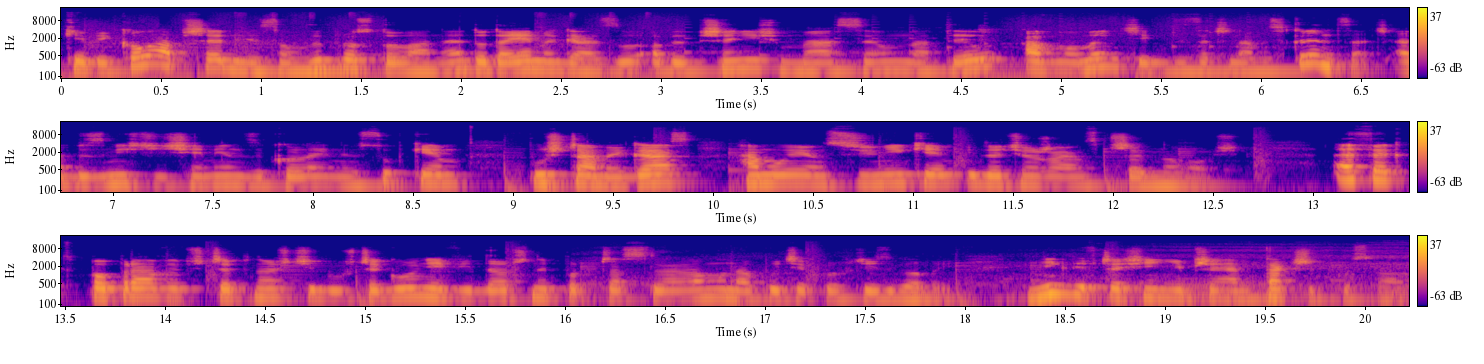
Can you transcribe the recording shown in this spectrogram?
Kiedy koła przednie są wyprostowane, dodajemy gazu, aby przenieść masę na tył, a w momencie, gdy zaczynamy skręcać, aby zmieścić się między kolejnym słupkiem, puszczamy gaz, hamując silnikiem i dociążając przednią oś. Efekt poprawy przyczepności był szczególnie widoczny podczas slalomu na płycie poślizgowej. Nigdy wcześniej nie przejechałem tak szybko slalom.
